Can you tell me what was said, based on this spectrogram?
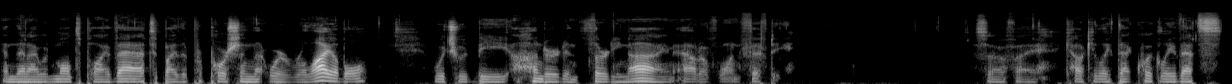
And then I would multiply that by the proportion that were reliable, which would be 139 out of 150. So if I calculate that quickly, that's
